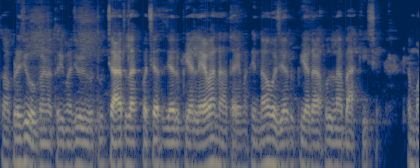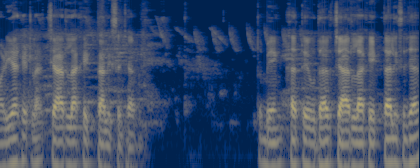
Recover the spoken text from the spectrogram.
તો આપણે જુઓ ગણતરીમાં જોયું હતું, ચાર લાખ પચાસ હજાર રૂપિયા લેવાના હતા, એમાંથી નવ હજાર રૂપિયા રાહુલના બાકી છે. એટલે મળ્યા કેટલા? ચાર લાખ એકતાલીસ હજાર. તો બેંક ખાતે ઉધાર ચાર લાખ એકતાલીસ હજાર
